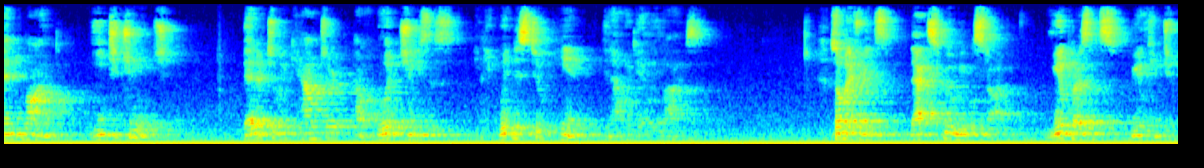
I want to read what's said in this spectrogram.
and mind need to change better to encounter our Lord Jesus and witness to him in our daily lives? So, my friends, that's where we will start. Real presence, real future.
